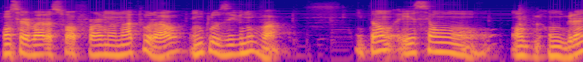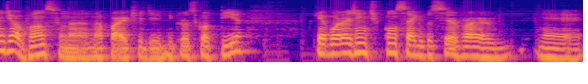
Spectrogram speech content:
conservar a sua forma natural, inclusive no vácuo. Então, esse é um, um, um grande avanço na, na parte de microscopia, que agora a gente consegue observar é,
